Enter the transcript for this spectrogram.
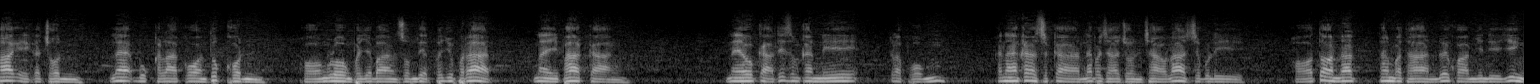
ภาคเอกชน และบุคลากรทุกคนของโรงพยาบาลสมเด็จพระยุพราชในภาคกลาง ในโอกาสที่สำคัญนี้กระผมคณะข้าราชการและประชาชนชาวราชบุรี ขอต้อนรับท่านประธานด้วยความยินดียิ่ง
